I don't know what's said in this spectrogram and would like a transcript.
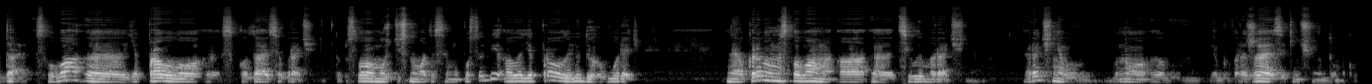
Далі, слова, е, як правило, складаються в речення. Тобто слова можуть існувати самі по собі, але, як правило, люди говорять не окремими словами, а цілими реченнями. Речення воно е, якби, виражає закінчену думку.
